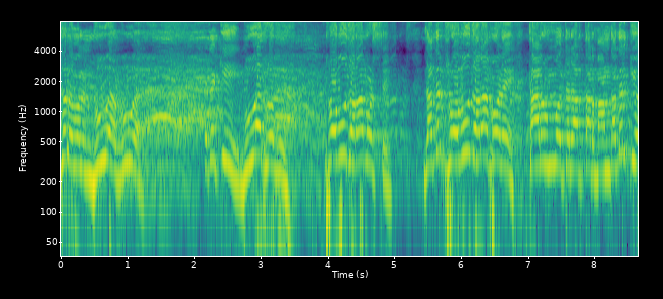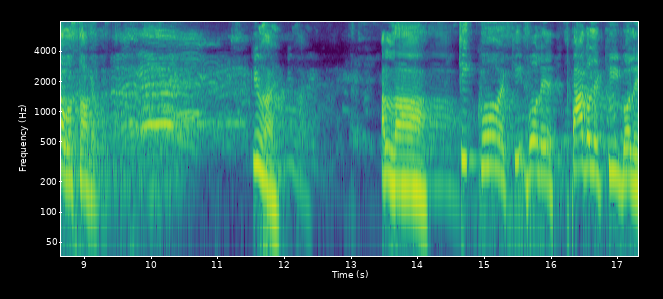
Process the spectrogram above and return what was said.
জোরে বলেন, ভুয়া ভুয়া। এটা কি? ভুয়া প্রভু। প্রভু ধরা পড়ছে। যাদের প্রভু ধরা পড়ে, তার উম্মতের আর তার বান্দাদের কি অবস্থা হবে? কি হয়? আল্লাহ, কি কয়, কি বলে, পাগলে কি বলে,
